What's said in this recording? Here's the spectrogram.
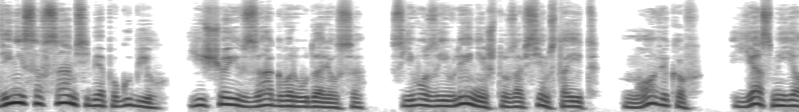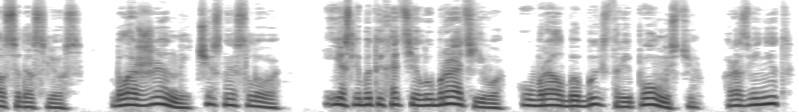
Денисов сам себя погубил, еще и в заговор ударился. С его заявления, что за всем стоит Новиков, я смеялся до слез. Блаженный, честное слово, если бы ты хотел убрать его, убрал бы быстро и полностью. Разве нет?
